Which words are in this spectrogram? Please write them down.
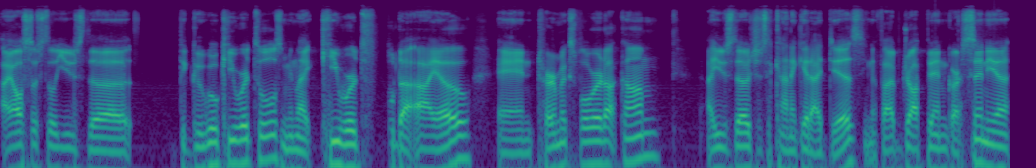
I also still use the the Google keyword tools. I mean, like keywordtool.io and termexplorer.com. I use those just to kind of get ideas. You know, if I drop in Garcinia,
